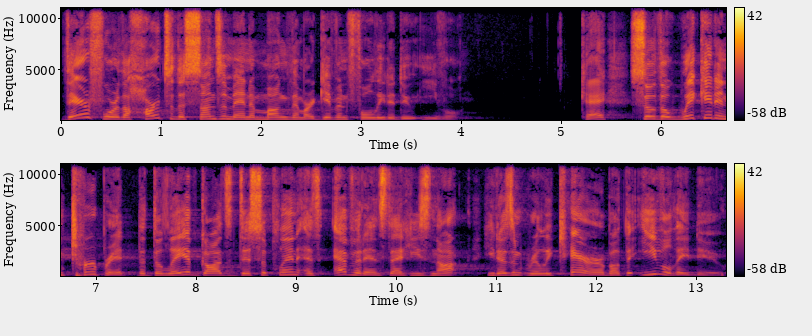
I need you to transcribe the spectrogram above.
therefore the hearts of the sons of men among them are given fully to do evil. Okay? So the wicked interpret the delay of God's discipline as evidence that he's not he doesn't really care about the evil they do.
